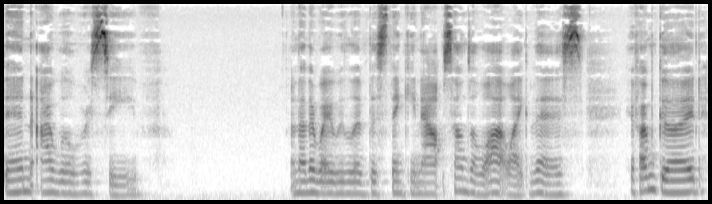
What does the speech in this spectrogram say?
then I will receive. Another way we live this thinking out sounds a lot like this If I'm good,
